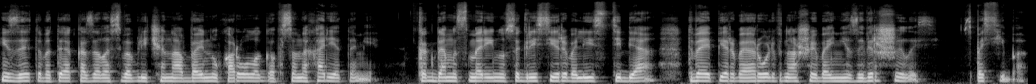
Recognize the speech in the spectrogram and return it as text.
Из-за этого ты оказалась вовлечена в войну хорологов с анахаретами. Когда мы с Марину сагрессировали из тебя, твоя первая роль в нашей войне завершилась. Спасибо.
